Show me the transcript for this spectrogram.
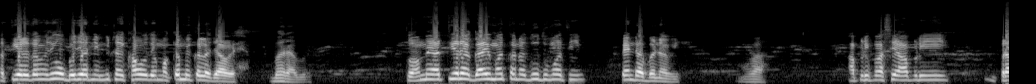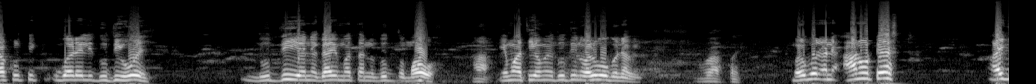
અત્યારે તમે જુઓ બજારની મીઠાઈ ખાઓ તો એમાં કેમિકલ જ આવે. બરાબર. તો અમે અત્યારે ગાય માતાના દૂધમાંથી પેંડા બનાવી વાહ. આપણી પાસે આપણી પ્રાકૃતિક ઉગાડેલી દૂધી હોય દૂધી અને ગાય માતાનો દૂધનો માવો. હા. એમાંથી અમે દૂધીનો હલવો બનાવી. વાહ બરોબર? અને આનો ટેસ્ટ આજ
